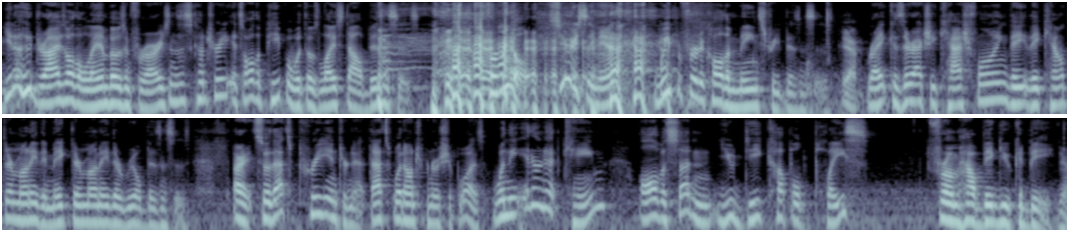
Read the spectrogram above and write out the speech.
You know who drives all the Lambos and Ferraris in this country? It's all the people with those lifestyle businesses. For real. Seriously, man. We prefer to call them Main Street businesses. Yeah. Right? Because they're actually cash flowing. They, they count their money, they make their money, they're real businesses. All right, so that's pre internet. That's what entrepreneurship was. When the internet came, all of a sudden you decoupled place from how big you could be. Yeah.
